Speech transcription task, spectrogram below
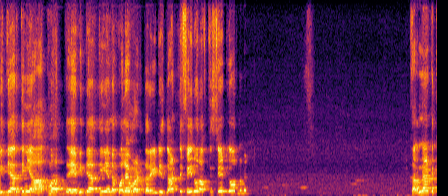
ವಿದ್ಯಾರ್ಥಿನಿಯ ಆತ್ಮಹತ್ಯೆ, ವಿದ್ಯಾರ್ಥಿನಿಯನ್ನ ಕೊಲೆ ಮಾಡ್ತಾರೆ. ಇಟ್ ಈಸ್ ನಾಟ್ ದಿ ಫೇಲ್ಯೂರ್ ಆಫ್ ದಿ ಸ್ಟೇಟ್ ಗವರ್ನಮೆಂಟ್ ಕರ್ನಾಟಕ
